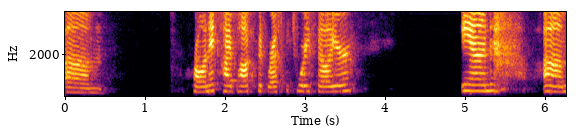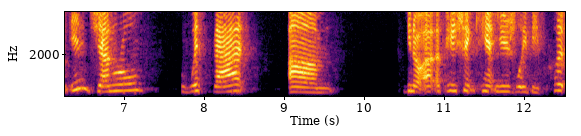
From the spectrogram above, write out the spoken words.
um, chronic hypoxic respiratory failure. And um, in general, with that, um, you know, a, a, patient can't usually be put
